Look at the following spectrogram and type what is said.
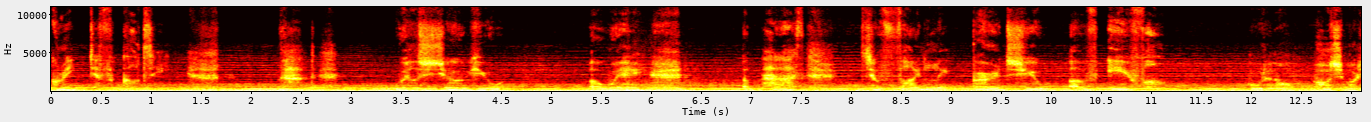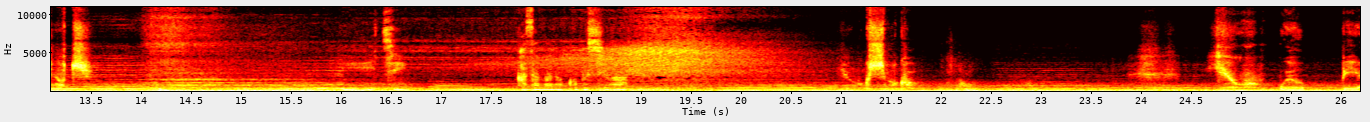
great difficulty. That will show you a way, a path to finally purge you of evil. You will be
